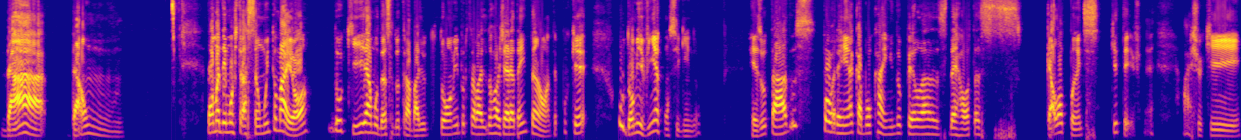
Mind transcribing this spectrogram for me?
dá, dá um dá uma demonstração muito maior do que a mudança do trabalho do Domi para o trabalho do Rogério até então. Até porque o Domi vinha conseguindo resultados, porém acabou caindo pelas derrotas galopantes que teve. Né? Acho que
